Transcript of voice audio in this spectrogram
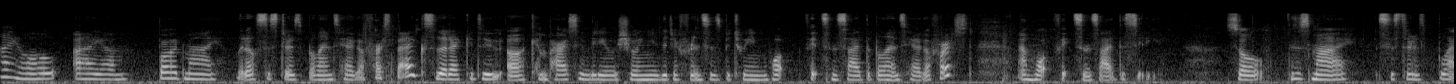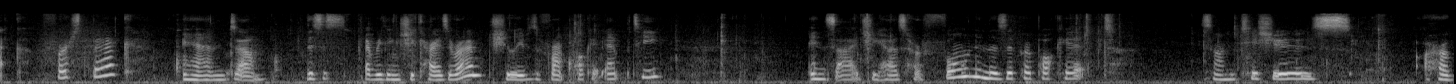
Hi all, I um, borrowed my little sister's Balenciaga first bag so that I could do a comparison video showing you the differences between what fits inside the Balenciaga first and what fits inside the city. So this is my sister's black first bag and um, this is everything she carries around. She leaves the front pocket empty. Inside she has her phone in the zipper pocket, some tissues, her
